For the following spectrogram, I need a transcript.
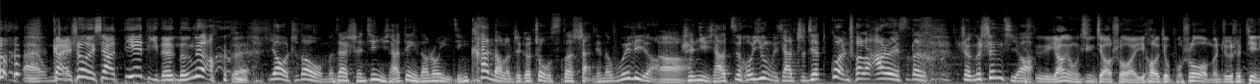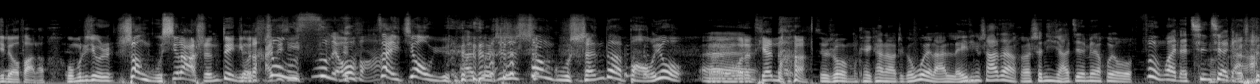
哎，感受一下爹底的能量。对，要知道我们在神奇女侠电影当中已经看到了这个宙斯的闪电的威力了啊神奇女侠最后用了一下，直接贯穿了阿瑞斯的整个身体啊！这个杨永信教授啊，以后就不说我们这个是电击疗法了，我们这就是上古希腊神对你们的孩子宙斯疗法，再教育。哎，对，这是上古神的保佑。哎，我的！天哪！所以说，我们可以看到，这个未来雷霆沙赞和神奇女侠见面会有分外的亲切感啊！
